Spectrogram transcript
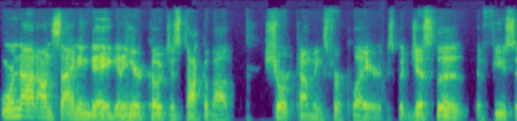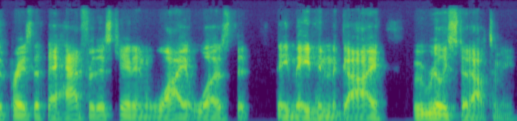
we're not on signing day going to hear coaches talk about shortcomings for players, but just the effusive praise that they had for this kid and why it was that they made him the guy, it really stood out to me.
